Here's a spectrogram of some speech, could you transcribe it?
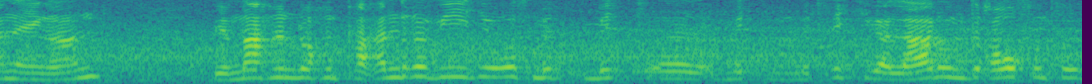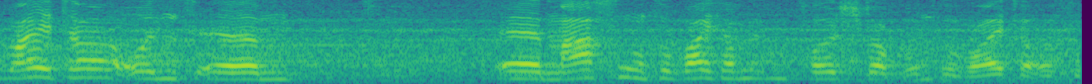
Anhängern. Wir machen noch ein paar andere Videos mit, mit, äh, mit, mit richtiger Ladung drauf und so weiter und ähm, äh, Maßen und so weiter mit dem Zollstock und so weiter und so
